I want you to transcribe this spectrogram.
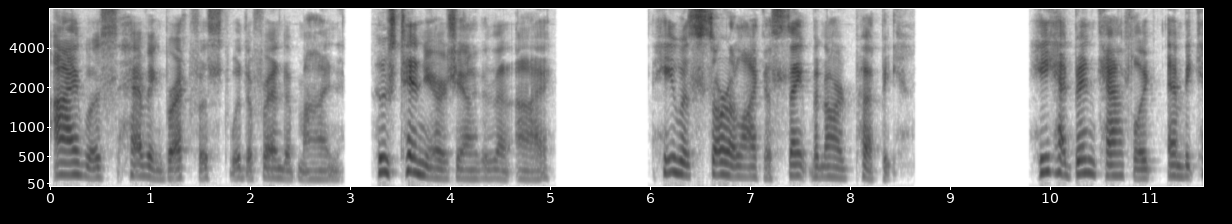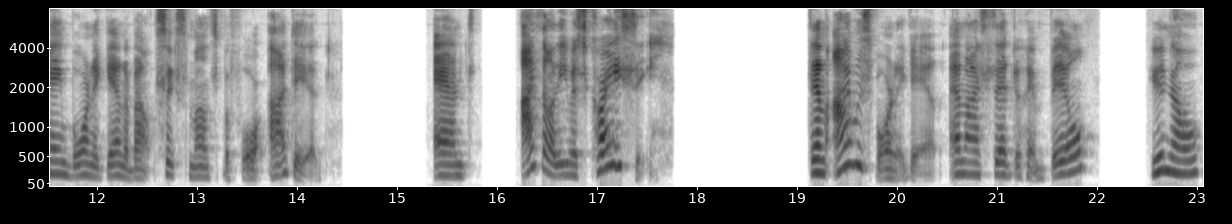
I was having breakfast with a friend of mine who's 10 years younger than I. He was sort of like a St. Bernard puppy. He had been Catholic and became born again about six months before I did. And I thought he was crazy. Then I was born again, and I said to him, Bill, you know,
